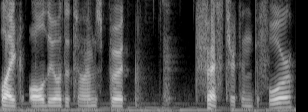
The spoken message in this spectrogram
Like all the other times, but faster than before.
